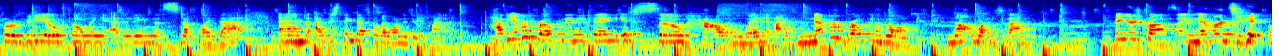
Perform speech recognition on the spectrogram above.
for video filming, editing, stuff like that. And I just think that's what I want to do with my life. Have you ever broken anything? If so, how and when? And I've never broken a bone. Not once, and I'm fingers crossed I never do.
